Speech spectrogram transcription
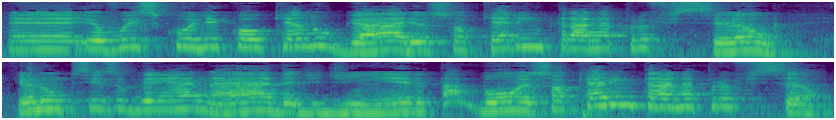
é, eu vou escolher qualquer lugar, eu só quero entrar na profissão, eu não preciso ganhar nada de dinheiro, tá bom, eu só quero entrar na profissão.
